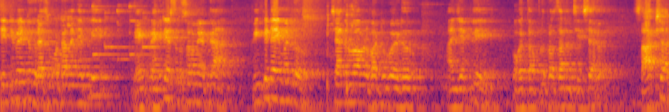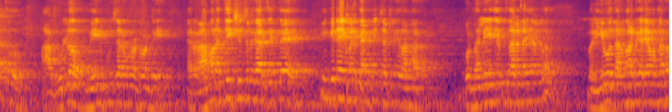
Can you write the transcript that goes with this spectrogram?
సెంటిమెంట్ రెసగొట్టాలని చెప్పి వెంకటేశ్వర స్వామి యొక్క పింక్ డైమండ్ చంద్రబాబును పట్టుపోయాడు అని చెప్పి ఒక తప్పుడు ప్రచారం చేశారు. సాక్షాత్తు ఆ గుళ్ళో మెయిన్ పూజలో ఉన్నటువంటి రమణ దీక్షితులు గారు చెప్తే పింక్ డైమండ్ కనిపించట్లేదు అన్నారు. ఇప్పుడు మళ్ళీ ఏం చెప్తున్నారండి అయ్యాలో మరి ఈవో ధర్మరాడు గారు ఏమన్నారు?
